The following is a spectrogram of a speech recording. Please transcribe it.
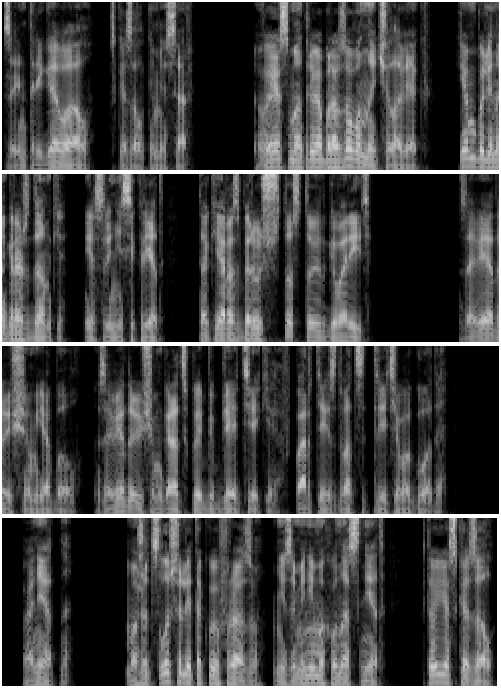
«Заинтриговал», — сказал комиссар. «Вы, смотрю, образованный человек. Кем были на гражданке, если не секрет? Так я разберусь, что стоит говорить». «Заведующим я был. Заведующим городской библиотеки. В партии с 23-го года». «Понятно. Может, слышали такую фразу «Незаменимых у нас нет». Кто ее сказал?»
